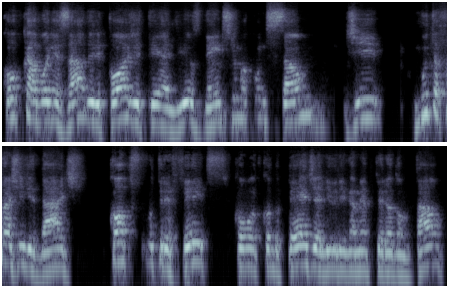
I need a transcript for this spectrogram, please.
Corpo carbonizado ele pode ter ali os dentes em uma condição de muita fragilidade. Corpos putrefeitos, como quando perde ali o ligamento periodontal,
